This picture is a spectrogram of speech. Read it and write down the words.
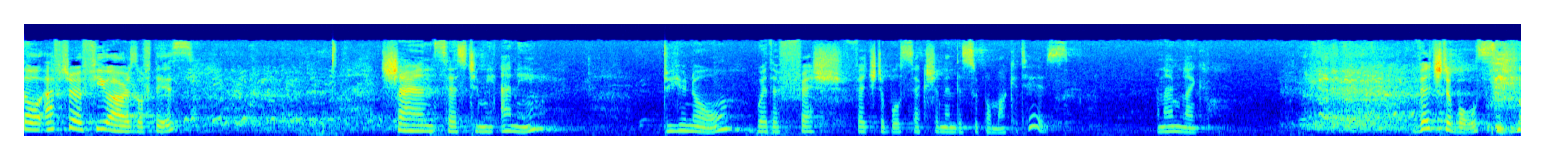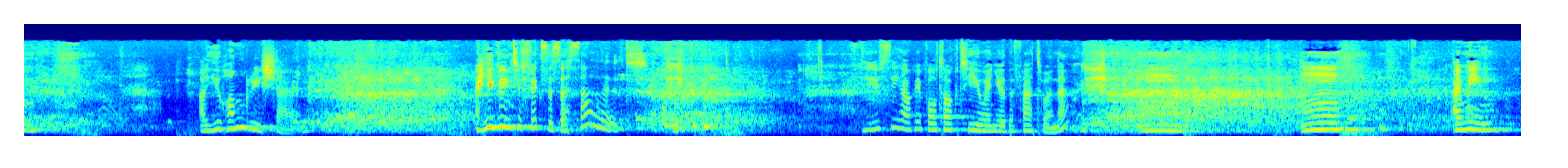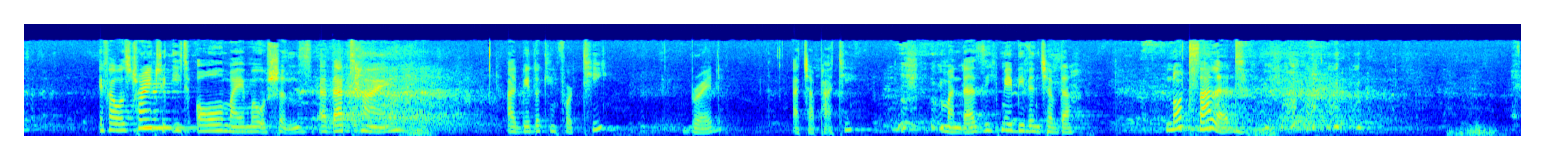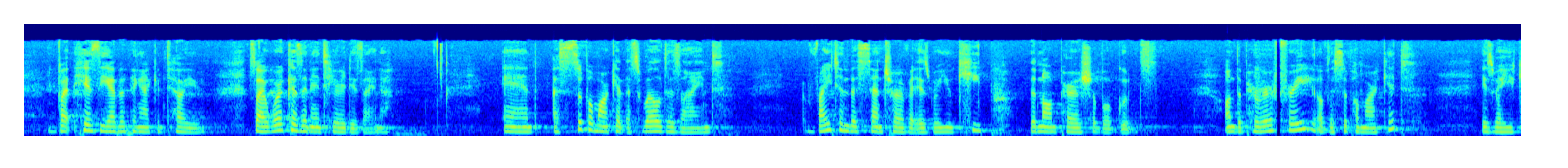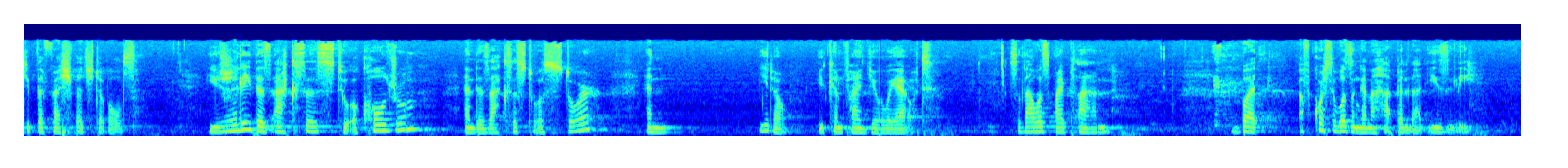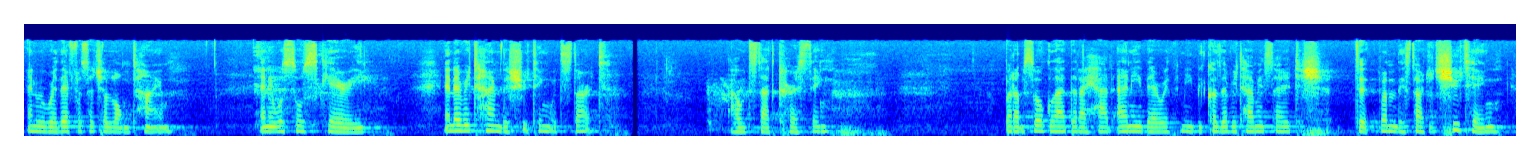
So after a few hours of this, Sharon says to me, Annie, do you know where the fresh vegetable section in the supermarket is? And I'm like, Vegetables? Are you hungry, Sharon? Are you going to fix us a salad? Do you see how people talk to you when you're the fat one, huh? Mm. Mm. I mean, if I was trying to eat all my emotions at that time, I'd be looking for tea bread, a chapati, mandazi, maybe even chavda. Not salad. but here's the other thing I can tell you. So I work as an interior designer. And a supermarket that's well designed, right in the center of it is where you keep the non perishable goods. On the periphery of the supermarket is where you keep the fresh vegetables. Usually there's access to a cold room and there's access to a store, and you know, you can find your way out. So that was my plan. But of course, it wasn't going to happen that easily. And we were there for such a long time. And it was so scary. And every time the shooting would start, I would start cursing. But I'm so glad that I had Annie there with me because every time it started to, sh- to when they started shooting,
